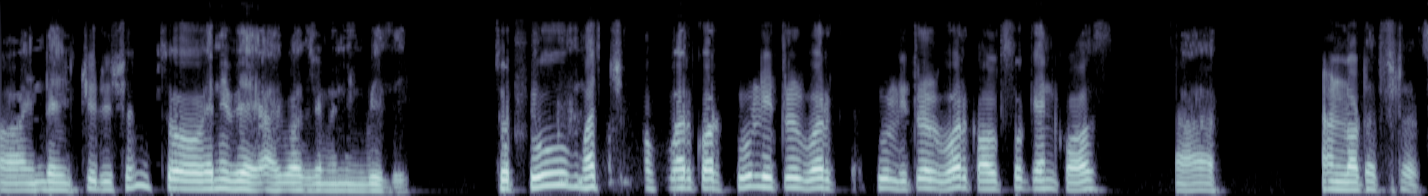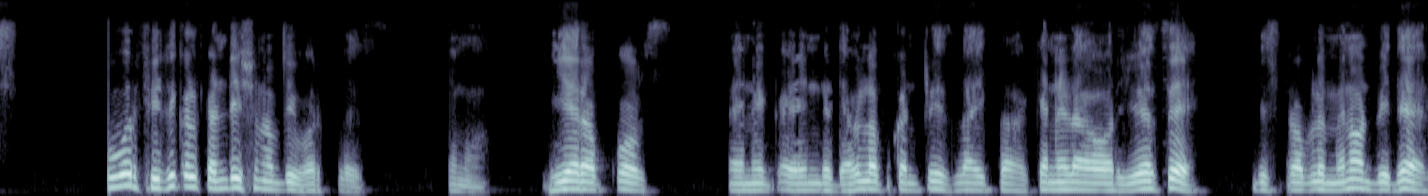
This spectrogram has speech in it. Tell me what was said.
uh, in the institution. So anyway, I was remaining busy. So too much of work or too little work, too little work also can cause uh, a lot of stress. Poor physical condition of the workplace. You know, here of course, in, in the developed countries like uh, Canada or USA, this problem may not be there.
